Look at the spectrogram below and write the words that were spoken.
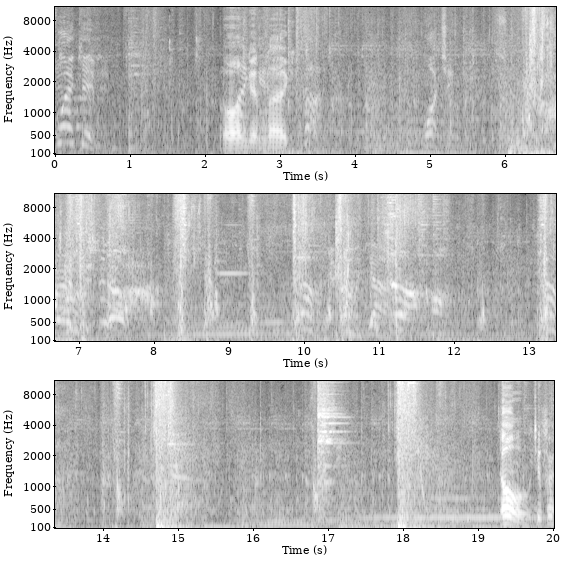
Flank him! Oh, I'm getting lag. Watch! Oh, twofer.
